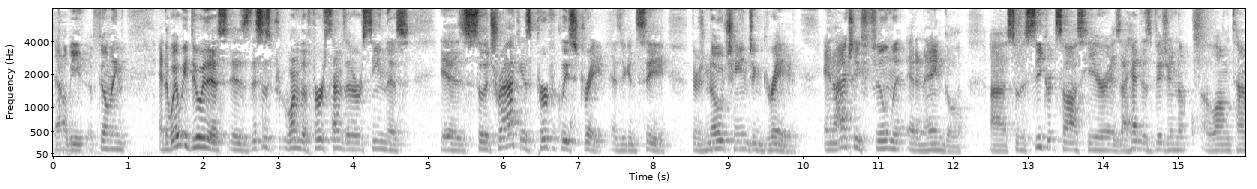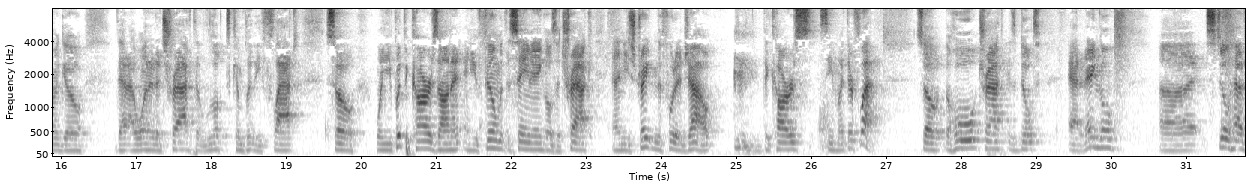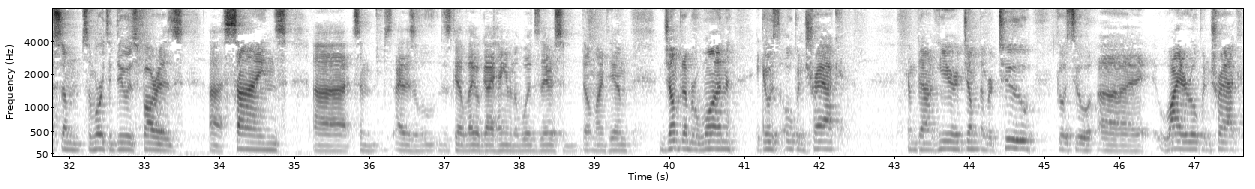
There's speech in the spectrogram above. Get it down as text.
That'll be filming. And the way we do this is, this is one of the first times I've ever seen this, is, so the track is perfectly straight, as you can see. There's no change in grade. And I actually film it at an angle. Uh, so the secret sauce here is I had this vision a long time ago that I wanted a track that looked completely flat. So when you put the cars on it and you film at the same angle as the track and you straighten the footage out, the cars seem like they're flat. So the whole track is built at an angle. Uh, still have some, some work to do as far as uh, signs. Uh, some uh, there's, a, got a Lego guy hanging in the woods there, so don't mind him. Jump number one, it goes to open track. Come down here. Jump number two goes to a wider open track,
